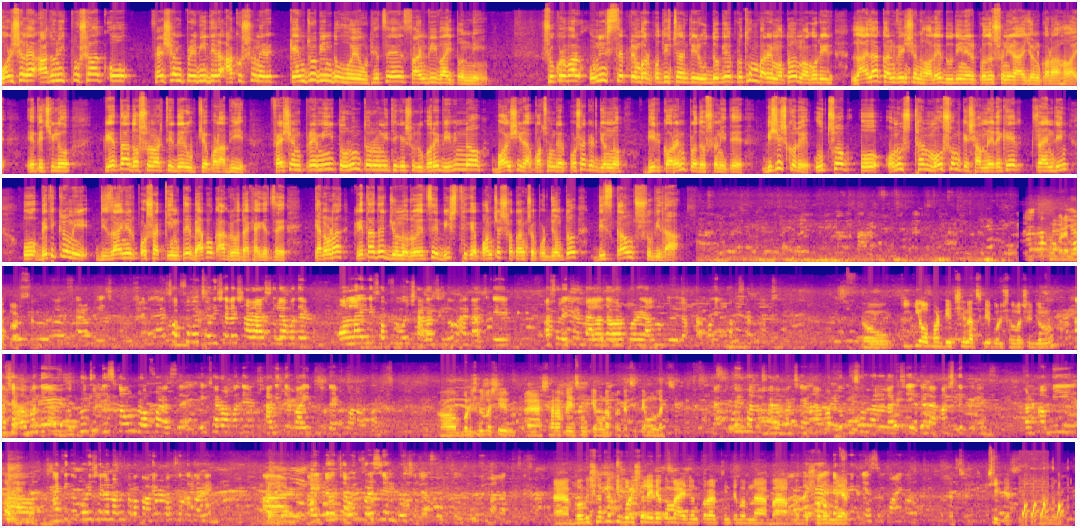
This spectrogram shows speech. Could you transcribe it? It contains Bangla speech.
বরিশালে আধুনিক পোশাক ও ফ্যাশন প্রেমীদের আকর্ষণের কেন্দ্রবিন্দু হয়ে উঠেছে সানভি বাই তন্নি। শুক্রবার উনিশ সেপ্টেম্বর প্রতিষ্ঠানটির উদ্যোগে প্রথমবারের মতো নগরীর লায়লা কনভেনশন হলে দুদিনের প্রদর্শনীর আয়োজন করা হয়। এতে ছিল ক্রেতা, দর্শনার্থীদের উপচে পড়া ভিড়। ফ্যাশন প্রেমী, তরুণ তরুণী থেকে শুরু করে বিভিন্ন বয়সীরা পছন্দের পোশাকের জন্য ভিড় করেন প্রদর্শনীতে। বিশেষ করে উৎসব ও অনুষ্ঠান মৌসুমকে সামনে রেখে ট্রেন্ডিং ও ব্যতিক্রমী ডিজাইনের পোশাক কিনতে ব্যাপক আগ্রহ দেখা গেছে। কেননা ক্রেতাদের জন্য রয়েছে বিশ থেকে পঞ্চাশ শতাংশ পর্যন্ত ডিসকাউন্ট সুবিধা। প্রথমবারের মতো আসছেন। সারা পেয়েছে বরিশালে। আর সবসময় বরিশালে সারা আসলে আমাদের অনলাইনে সবসময় সারা ছিল। আর আজকে আসলে এখানে মেলা দেওয়ার পরে আলহামদুলিল্লাহ অনেক ভালো সারা পাচ্ছি তো কি কি অফার দিচ্ছেন আজকে বরিশালবাসীর জন্য? আচ্ছা আমাদের প্রচুর ডিসকাউন্ট অফার আছে। এছাড়াও আমাদের শাড়িতে buy two that one offer আছে। বরিশালবাসীর সাড়া পেয়েছেন কেমন? আপনার কাছে কেমন লাগছে? খুবই ভালো সারা পাচ্ছি। আর আমার তো ভীষণ ভালো লাগছে এখানে আসতে পেরে। কারণ আমি একই তো বরিশালের মানুষ আমাকে অনেক পছন্দ করে। আর আরেকটা হচ্ছে আমি ফার্স্ট টাইম বরিশালে আসছি তো খুবই ভালো লাগতেছে ভবিষ্যতে কি বরিশালে এরকম আয়োজন করার চিন্তা ভাবনা বা আপনাদের শোরুম নিয়ে আর কি? আচ্ছা ঠিক আছে ধন্যবাদ।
